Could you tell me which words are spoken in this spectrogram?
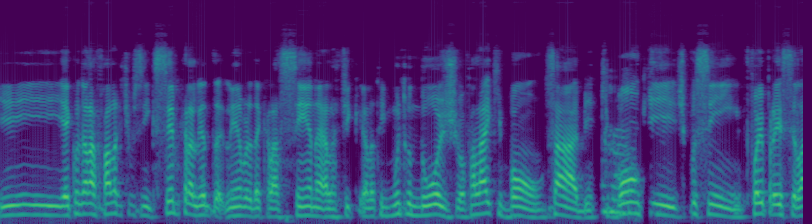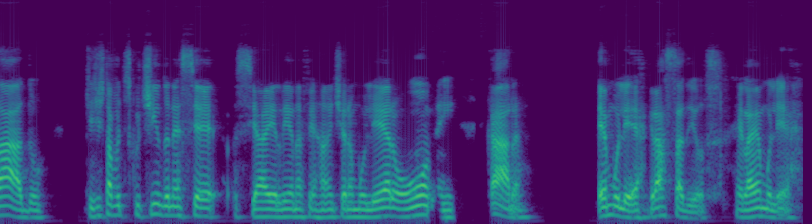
E aí quando ela fala que, tipo assim, que sempre que ela lembra daquela cena, ela fica, ela tem muito nojo. Ela fala, ai, que bom, sabe? Que uhum. bom que, tipo assim, foi para esse lado. Que a gente tava discutindo, né, se, se a Helena Ferrante era mulher ou homem. Cara, é mulher, graças a Deus. Ela é mulher.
